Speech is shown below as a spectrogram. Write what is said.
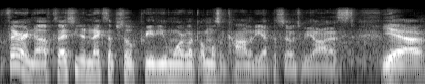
fair enough. Because I see the next episode preview more of like almost a comedy episode, to be honest. yeah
